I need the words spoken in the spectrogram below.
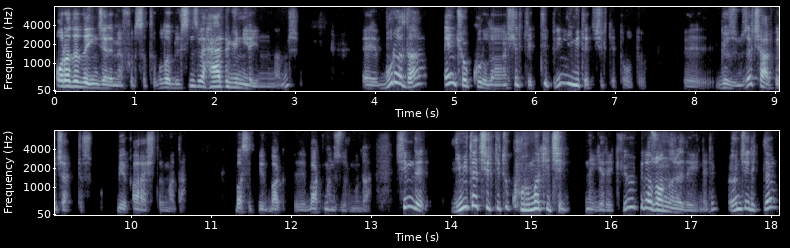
Orada da inceleme fırsatı bulabilirsiniz ve her gün yayınlanır. E, burada en çok kurulan şirket tipinin limited şirket olduğu e, gözünüze çarpacaktır bir araştırmada. Basit bir bak, e, bakmanız durumunda. Şimdi limited şirketi kurmak için ne gerekiyor? Biraz onlara değinelim. Öncelikle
